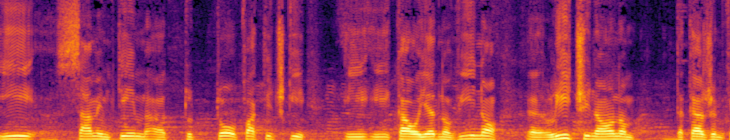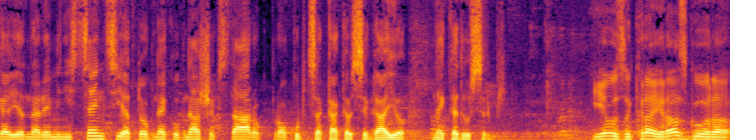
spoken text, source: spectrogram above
i samim tim to, to faktički i, i kao jedno vino e, liči na onom da kažem kao jedna reminiscencija tog nekog našeg starog prokupca kakav se gajio nekada u Srbiji. I evo za kraj razgovora, e,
